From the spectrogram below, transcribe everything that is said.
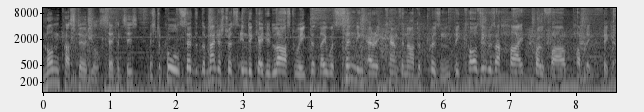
non-custodial sentences. Mr Paul said that the magistrates indicated last week that they were sending Eric Cantona to prison because he was a high-profile public figure.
